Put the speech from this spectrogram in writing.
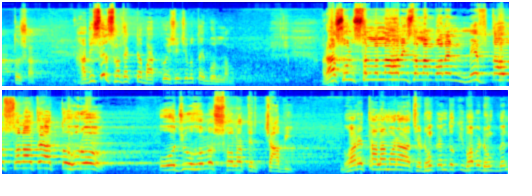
আত্মসাৎ। হাদিসের সাথে একটা বাক্য এসেছিল, তাই বললাম। রাসুল সাল্লাহ সাল্লাম বলেন, মেফতাহ সলাতে আত্মহুরো অজু হলো সলাতের চাবি। ঘরে তালা মারা আছে, ঢোকেন তো কীভাবে ঢুকবেন?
